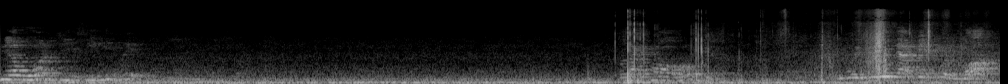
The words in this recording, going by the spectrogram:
You never wanted to, see me with it. Like Paul wrote, you would, you would not been for the law,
